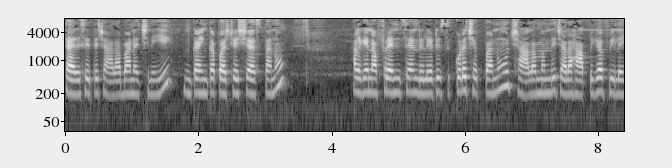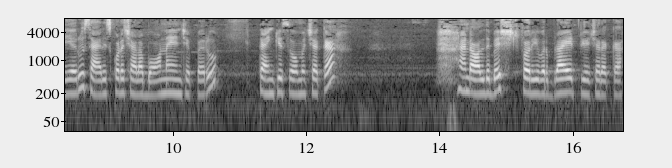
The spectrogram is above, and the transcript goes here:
శారీస్ అయితే చాలా బాగా నచ్చినాయి. ఇంకా ఇంకా పర్చేస్ చేస్తాను. అలాగే నా ఫ్రెండ్స్ అండ్ రిలేటివ్స్కి కూడా చెప్పాను. చాలామంది చాలా హ్యాపీగా ఫీల్ అయ్యారు. శారీస్ కూడా చాలా బాగున్నాయని చెప్పారు. Thank you so much, Akka. And all the best for your bright future, Akka.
